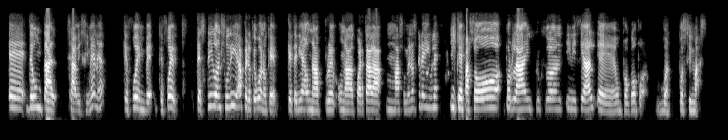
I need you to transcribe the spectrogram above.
eh, de un tal Xavi Jiménez, que fue, que fue testigo en su día, pero que bueno, que, que tenía una, una coartada más o menos creíble y que pasó por la instrucción inicial eh, un poco por, bueno, pues sin más.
